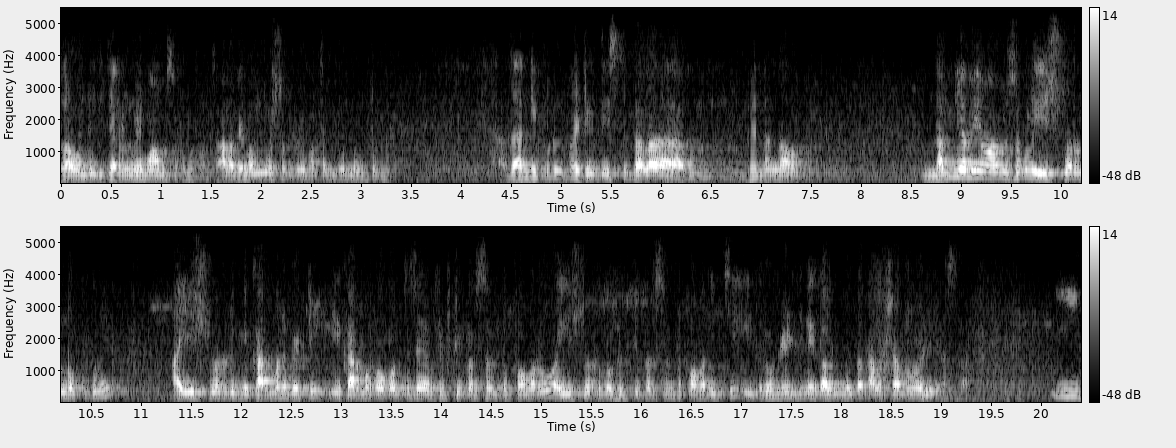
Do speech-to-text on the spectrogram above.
అలా ఉండి జగన్మీమాంసక మతం చాలా రెవల్యూషనరీ మతం కింద ఉంటుంది. దాన్ని ఇప్పుడు బయటికి తీస్తే చాలా భిన్నంగా ఉంటుంది. నవ్య మీమాంసకులు ఈశ్వరుని ఒప్పుకుని ఆ ఈశ్వరుడికి కర్మను పెట్టి ఈ కర్మకు కొంత ఫిఫ్టీ పర్సెంట్ పవరు ఆ ఈశ్వరుడికి ఫిఫ్టీ పర్సెంట్ పవర్ ఇచ్చి ఇది రెండింటినీ కలుపుకుంటూ కలక్షేపం వెళ్ళి చేస్తారు ఈ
